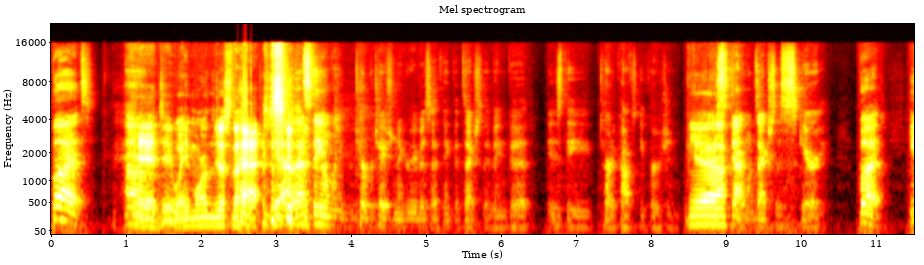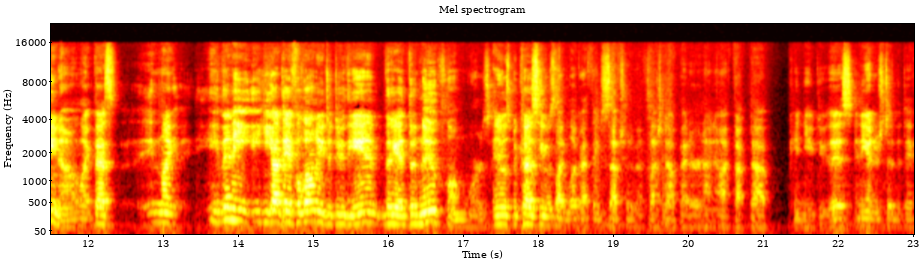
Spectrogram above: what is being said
but um, it did way more than just that. yeah, that's the only interpretation of Grievous I think that's actually been good is the Tartakovsky version. Yeah, that one's actually scary. But you know, like that's like he, then he he got Dave Filoni to do the anim, the the new Clone Wars, and it was because he was like, look, I think stuff should have been fleshed out better, and I know I fucked up. Can you do this? And he understood that Dave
